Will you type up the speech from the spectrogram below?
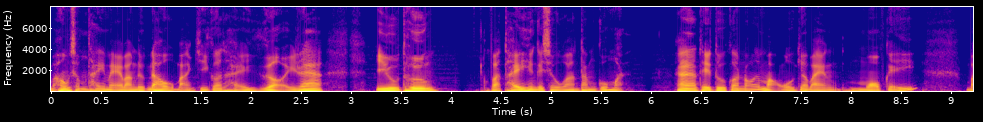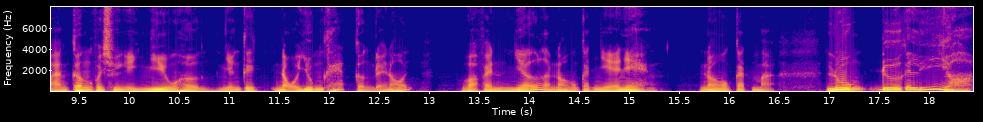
Bạn không sống thay mẹ bạn được đâu. Bạn chỉ có thể gợi ra yêu thương và thể hiện cái sự quan tâm của mình. Ha, thì tôi có nói mẫu cho bạn một cái ý. Bạn cần phải suy nghĩ nhiều hơn những cái nội dung khác cần để nói. Và phải nhớ là nói một cách nhẹ nhàng nói một cách mà luôn đưa cái lý do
